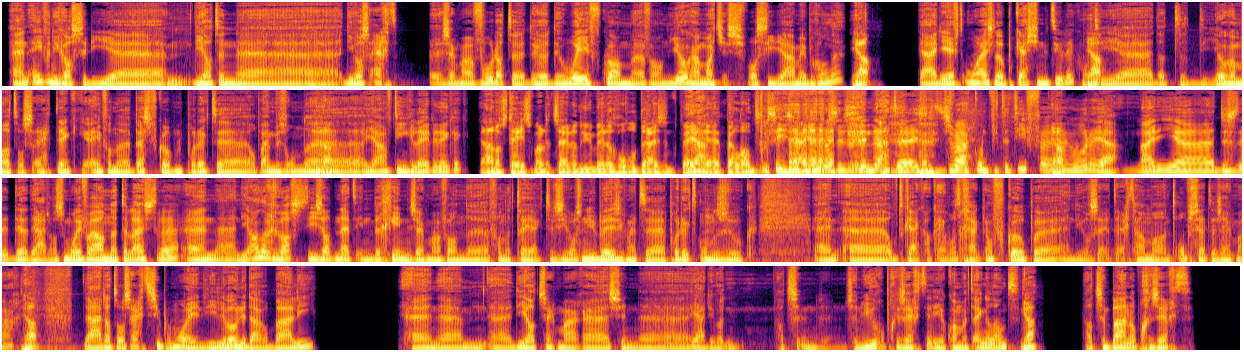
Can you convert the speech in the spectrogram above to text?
En een van die gasten, die, eh, die, had een, eh, die was echt, eh, zeg maar, voordat de, de, de wave kwam van yogamatjes, was die daarmee begonnen. Ja. Ja, die heeft onwijs lopen cashen natuurlijk. Want Ja. die, eh, dat, die yogamat was echt, denk ik, een van de best verkopende producten op Amazon eh, Ja. een jaar of tien geleden, denk ik. Ja, nog steeds, maar dat zijn er nu inmiddels 100.000 per, Ja. eh, per land. Precies, ja, inmiddels is het inderdaad eh, is het zwaar competitief eh, geworden. Ja. Maar die, eh, dus de, de- ja, dat was een mooi verhaal om naar te luisteren. En eh, die andere gast, die zat net in het begin zeg maar, van, de, van het traject. Dus die was nu bezig met eh, productonderzoek. En eh, om te kijken, oké, wat ga ik dan verkopen? En die was echt, echt helemaal aan het opzetten, zeg maar. Ja. Ja, dat was echt super mooi. Die woonde daar op Bali. En ehm, eh, die had zeg maar eh, zijn, eh, ja, die had zijn, zijn huur opgezegd. Je kwam uit Engeland. Ja. Had zijn baan opgezegd.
